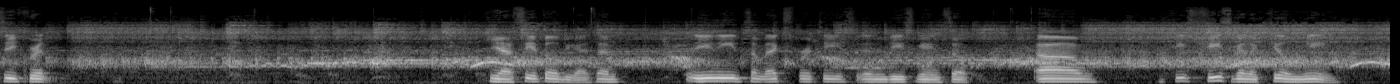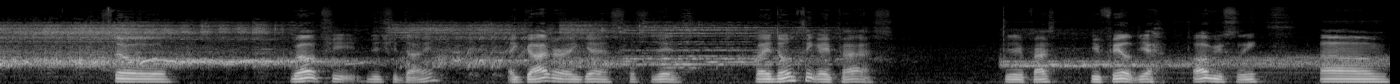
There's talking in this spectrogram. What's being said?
secret Yeah, see, I told you guys. And you need some expertise in these games. So, um, she's she's gonna kill me. So, well, she did she die? I got her, I guess. What's this? But I don't think I passed. Did I pass? You failed, yeah, obviously. Um,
